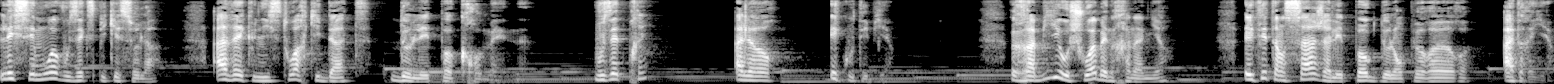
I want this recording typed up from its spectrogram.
Laissez-moi vous expliquer cela avec une histoire qui date de l'époque romaine. Vous êtes prêts? Alors, écoutez bien. Rabbi Oshua ben Hanania était un sage à l'époque de l'empereur Adrien.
